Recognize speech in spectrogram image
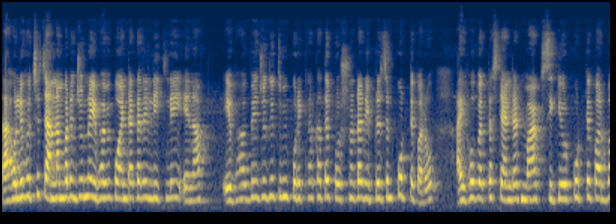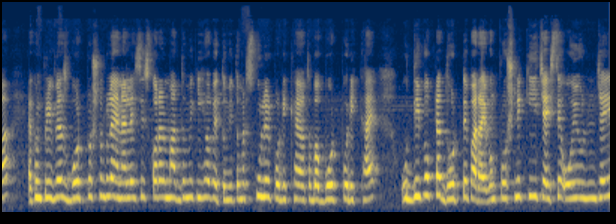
তাহলে হচ্ছে চার নাম্বারের জন্য এভাবে পয়েন্ট আকারে লিখলেই এনাফ এভাবে যদি তুমি পরীক্ষার খাতায় প্রশ্নটা রিপ্রেজেন্ট করতে পারো আই হোপ একটা স্ট্যান্ডার্ড মার্ক সিকিউর করতে পারবা। এখন প্রিভিয়াস বোর্ড প্রশ্নগুলো অ্যানালাইসিস করার মাধ্যমে কি হবে? তুমি তোমার স্কুলের পরীক্ষায় অথবা বোর্ড পরীক্ষায় উদ্দীপকটা ধরতে পারা এবং প্রশ্নে কি চাইছে ওই অনুযায়ী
